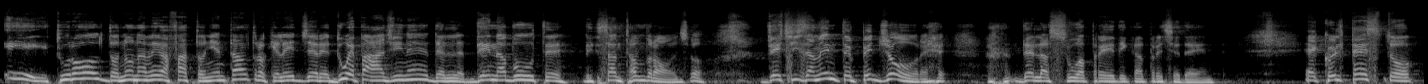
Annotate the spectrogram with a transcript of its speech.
e Turoldo non aveva fatto nient'altro che leggere due pagine del De Nabute di Sant'Ambrogio, decisamente peggiore della sua predica precedente. Ecco, il testo,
